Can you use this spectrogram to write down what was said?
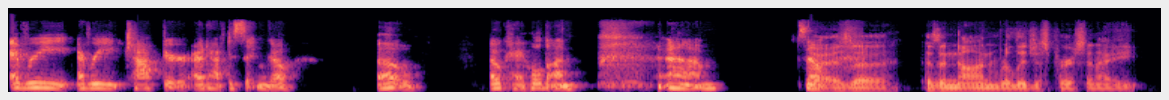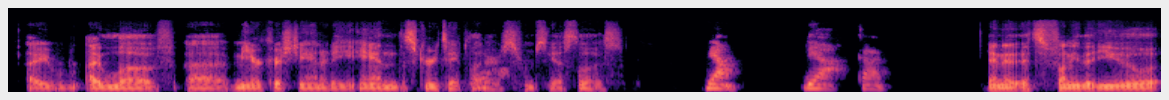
every every chapter I'd have to sit and go, oh, okay, hold on. um, so yeah, as a as a non-religious person, I I I love uh, Mere Christianity and the Screwtape Letters yeah. from C.S. Lewis. Yeah, yeah, God. And it, it's funny that you.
